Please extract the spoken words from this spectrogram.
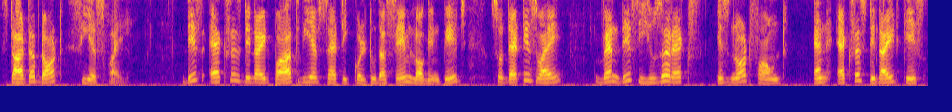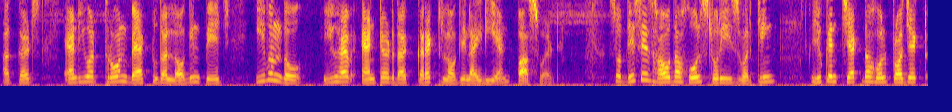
startup.cs file. This access denied path we have set equal to the same login page so that is why when this user x is not found an access denied case occurs and you are thrown back to the login page even though you have entered the correct login ID and password. So this is how the whole story is working. you can check the whole project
